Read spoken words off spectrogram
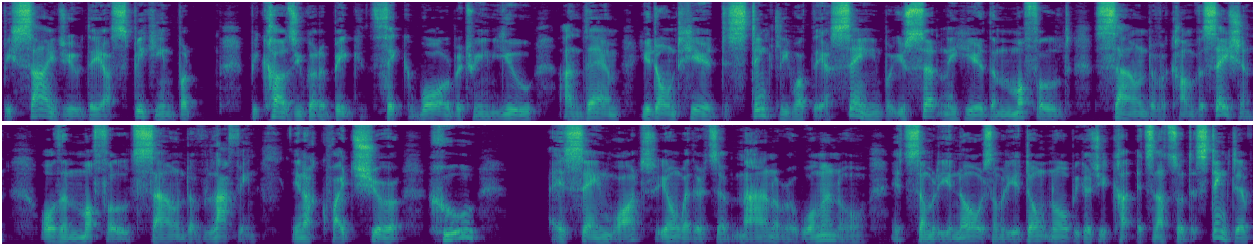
beside you, they are speaking, but because you've got a big thick wall between you and them, you don't hear distinctly what they are saying, but you certainly hear the muffled sound of a conversation or the muffled sound of laughing. You're not quite sure who is saying what, you know, whether it's a man or a woman or it's somebody you know or somebody you don't know because you it's not so distinctive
